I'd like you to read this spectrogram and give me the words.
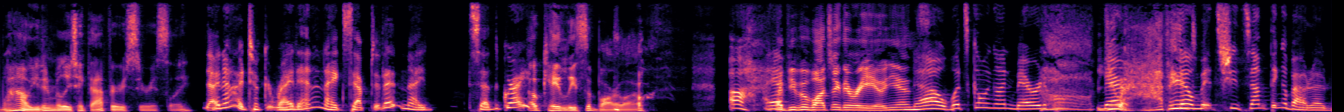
Wow, you didn't really take that very seriously. I know. I took it right in and I accepted it and I said great. Okay, Lisa Barlow. Oh, have, Have you been watching the reunions? no. What's going on, Meredith? you haven't? No, she something about a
